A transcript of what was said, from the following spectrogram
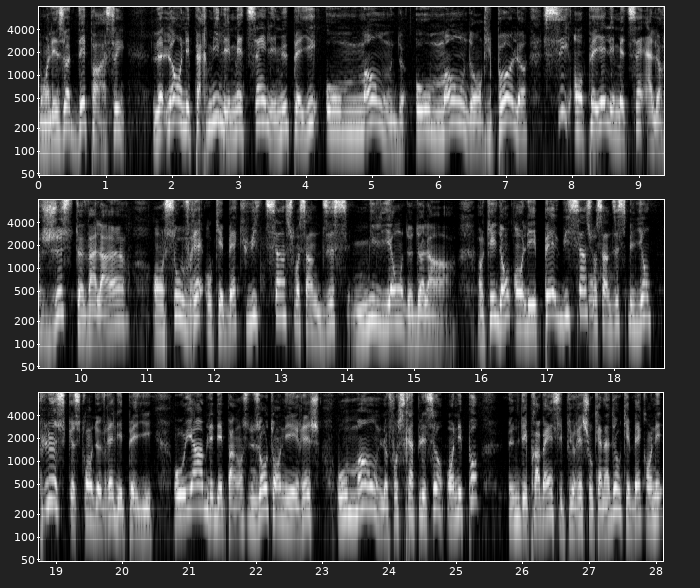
mais on les a dépassés. Là, là, on est parmi les médecins les mieux payés au monde. Au monde, on rit pas, là. Si on payait les médecins à leur juste valeur, on sauverait au Québec 870 millions de dollars. OK? Donc, on les paie 870 millions plus que ce qu'on devrait les payer. Au yable les dépenses. Nous autres, on est riches. Au monde, il faut se rappeler ça. On n'est pas une des provinces les plus riches au Canada, au Québec. On est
